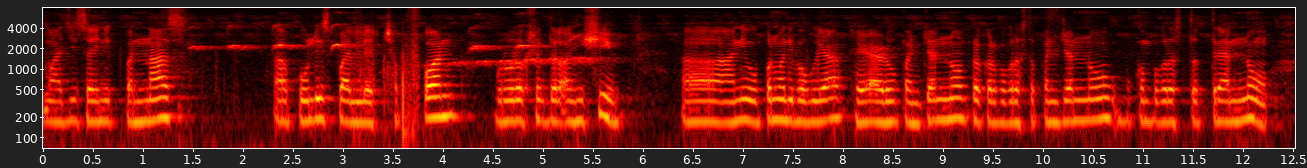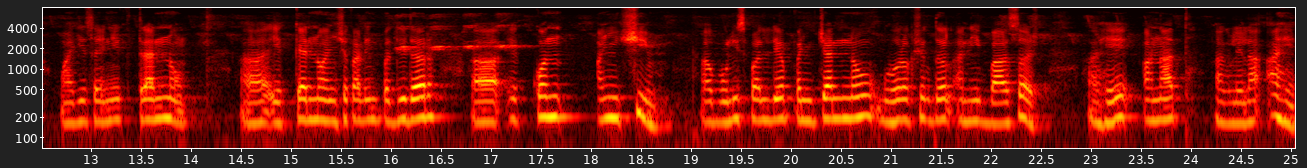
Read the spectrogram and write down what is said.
माजी सैनिक पन्नास पोलीस पाल्य छप्पन गृहरक्षक दल ऐंशी आणि ओपनमध्ये बघूया. खेळाडू पंच्याण्णव प्रकल्पग्रस्त पंच्याण्णव भूकंपग्रस्त त्र्याण्णव माजी सैनिक त्र्याण्णव एक्क्याण्णव अंशकालीन पदवीधर एकोणऐंशी पोलीस पाल्य पंच्याण्णव गृहरक्षक दल आणि बासष्ट हे अनाथ लागलेला आहे.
